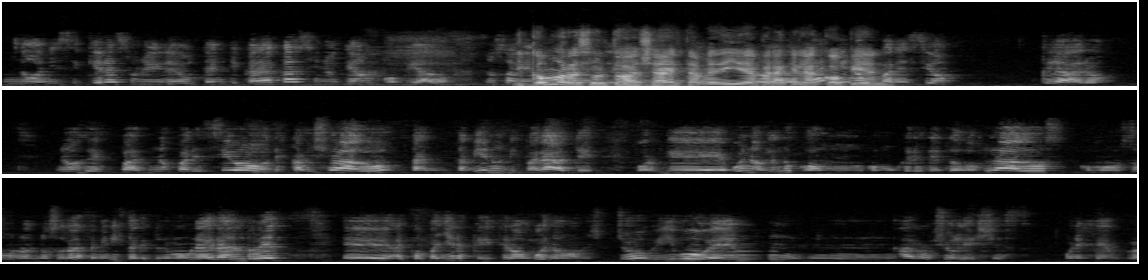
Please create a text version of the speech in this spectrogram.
No, ni siquiera es una idea auténtica de acá, sino que han copiado. ¿Y cómo resultó allá esta medida para que la copien? nos pareció, claro, nos, nos pareció descabellado, también un disparate, porque, bueno, hablando con, de todos lados, como somos nosotras las feministas que tenemos una gran red, dijeron, bueno, yo vivo en mm, Arroyo Leyes, un ejemplo.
